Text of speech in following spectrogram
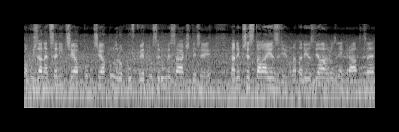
a už za necelý tři a, půl, tři a půl roku v květnu 74 tady přestala jezdit. Ona tady jezdila hrozně krátce,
